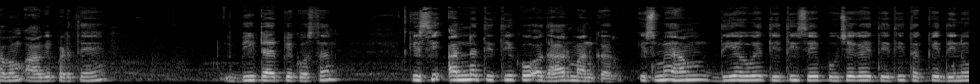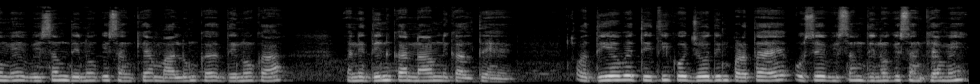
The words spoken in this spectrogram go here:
अब हम आगे पढ़ते हैं बी टाइप के क्वेश्चन। किसी अन्य तिथि को आधार मानकर, इसमें हम दिए हुए तिथि से पूछे गए तिथि तक के दिनों में विषम दिनों की संख्या मालूम कर, दिनों का, यानी दिन का नाम निकालते हैं। और दिए हुए तिथि को जो दिन पड़ता है, उसे विषम दिनों की संख्या में,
